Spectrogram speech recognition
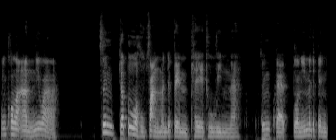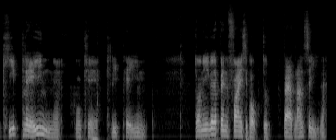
มันคนละอันนี่ว่า ซึ่งเจ้าตัวหูฟังมันจะเป็น Play to Win นะ ซึ่งแต่ตัวนี้มันจะเป็น Keep Playing นะโอเค Keep Playing ตัวนี้ก็จะเป็นไฟ 16.8 ล้านสี่นะ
